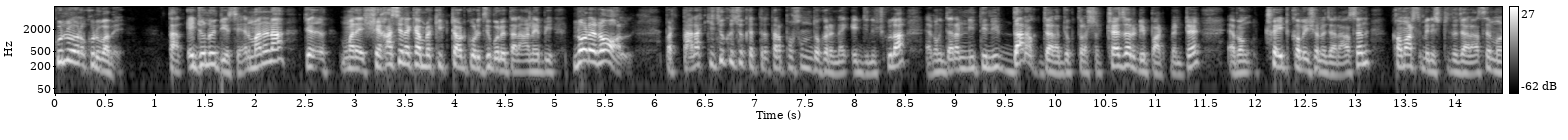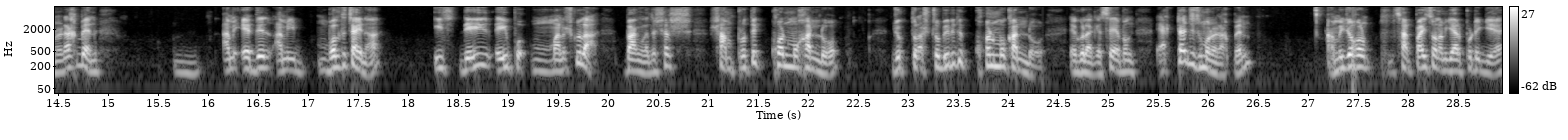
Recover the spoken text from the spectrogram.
কোনো কোনোভাবে। তার এই জন্যই দিয়েছে। এর মানে না যে মানে শেখ হাসিনাকে আমরা কিকড আউট করেছি বলে তারা আনেবি। নট এট অল বাট তারা কিছু কিছু ক্ষেত্রে তারা পছন্দ করে না এই জিনিসগুলা এবং যারা নীতি নির্ধারক, যারা যুক্তরাষ্ট্রের ট্রেজারি ডিপার্টমেন্টে এবং ট্রেড কমিশনে যারা আছেন কমার্স মিনিস্ট্রিতে যারা আছেন, মনে রাখবেন, আমি এদের, আমি বলতে চাই না, এই- মানুষগুলা বাংলাদেশের সাম্প্রতিক কর্মকাণ্ড, যুক্তরাষ্ট্র বিরোধী কর্মকাণ্ড এগুলা গেছে এবং একটা জিনিস মনে রাখবেন, আমি যখন সারপ্রাইজ হলাম এয়ারপোর্টে গিয়ে,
